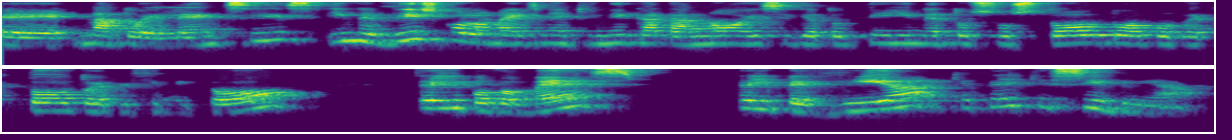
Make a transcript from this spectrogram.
ε, να το ελέγξεις. Είναι δύσκολο να έχεις μια κοινή κατανόηση για το τι είναι το σωστό, το αποδεκτό, το επιθυμητό. Θέλει υποδομές, θέλει παιδεία και θέλει και σύμπνοια.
